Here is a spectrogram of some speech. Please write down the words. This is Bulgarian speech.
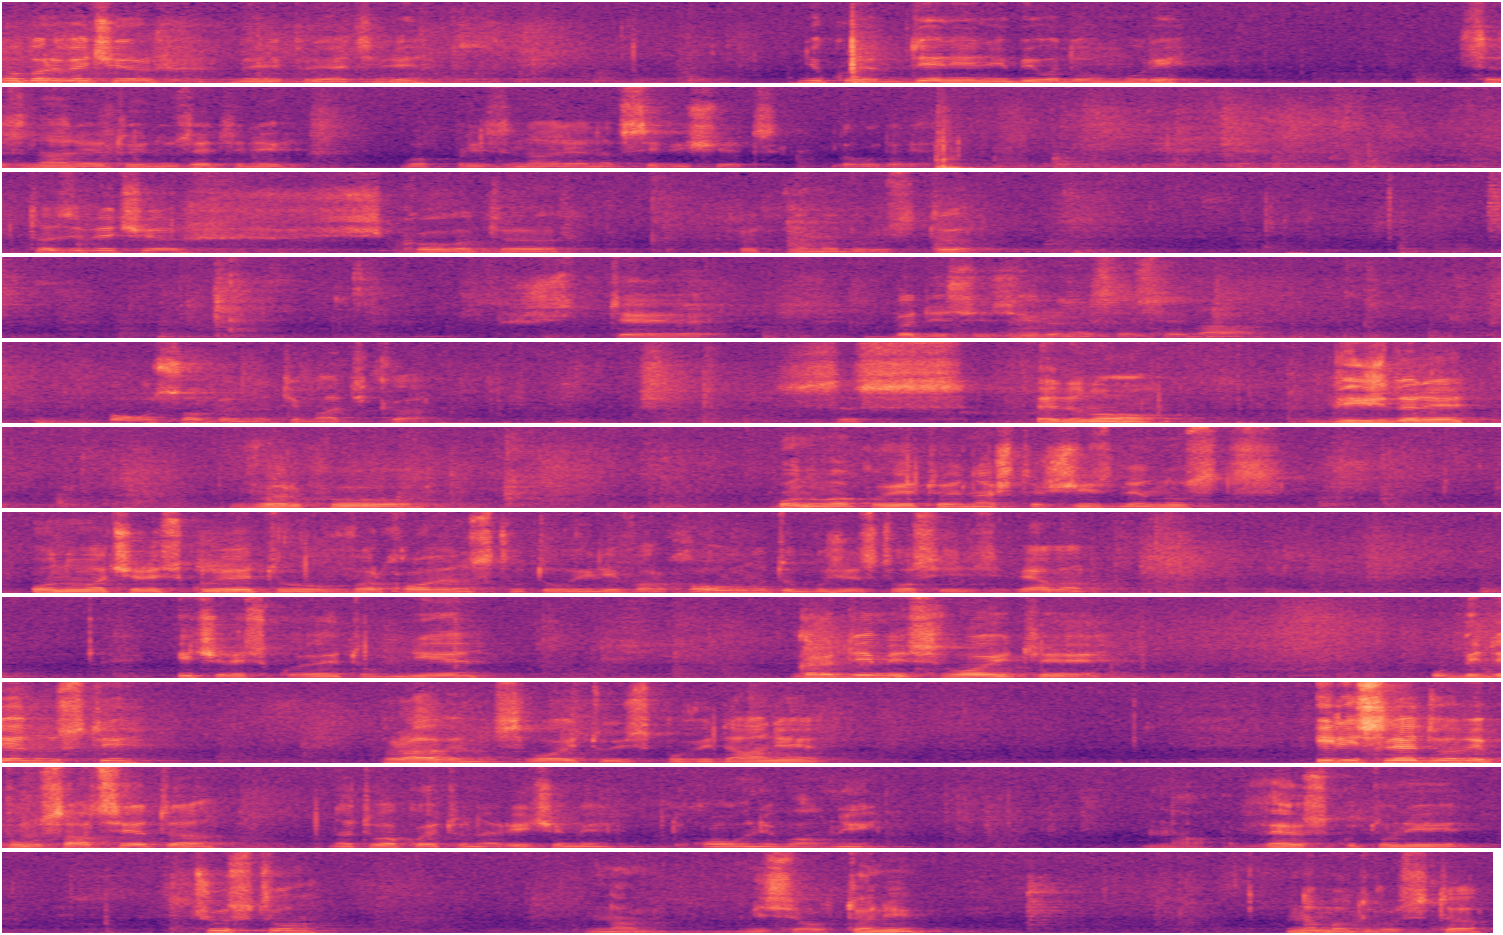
Добър вечер, мили приятели. Никоя дене не бива да умори съзнанието и нозете ни в признание на Всевишият. Благодаря. Тази вечер школата път на мъдростта ще бъде сезирана с една по-особена тематика, с едно виждане върху онова, което е нашата жизненост, онова, чрез което върховенството или върховното божество се изявява и чрез което ние градиме своите убедености, правим своето изповедание или следваме пулсацията на това, което наричаме духовни вълни на верското ни чувство, на мисълта ни, на мъдростта,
